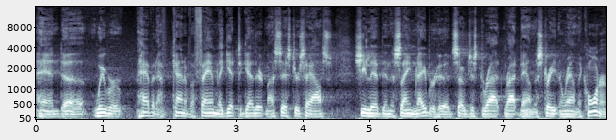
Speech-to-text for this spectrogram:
and uh, we were having a kind of a family get together at my sister's house. She lived in the same neighborhood, so just right, right down the street and around the corner.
